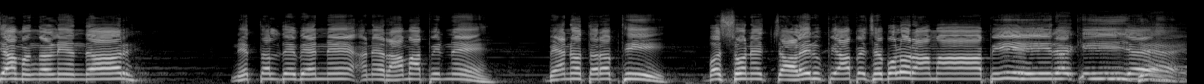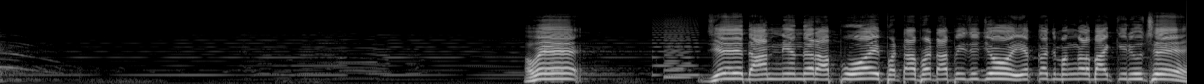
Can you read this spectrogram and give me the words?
બીજા મંગળની અંદર નેતલ દે બેનને અને રામાપીરને બહેનો તરફથી બસો ને ચાળીસ રૂપિયા આપે છે. બોલો, રામાપીર કી જય. હવે જે દાનની અંદર આપવું હોય, ફટાફટ આપી જજો એક જ મંગળ બાકી રહ્યું છે.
